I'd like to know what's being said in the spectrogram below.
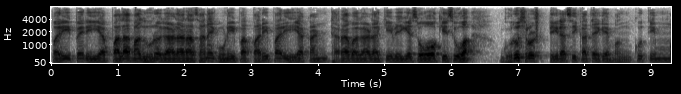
ಪರಿಪರಿಯ ಫಲಮಧುರಗಳ ರಸನೆ ಗುಣಿಪ ಪರಿಪರಿಯ ಕಂಠರವಗಳ ಕಿವಿಗೆ ಸೋಕಿಸುವ, ಗುರು ಸೃಷ್ಟಿ ರಸಿಕತೆಗೆ ಮಂಕುತಿಮ್ಮ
